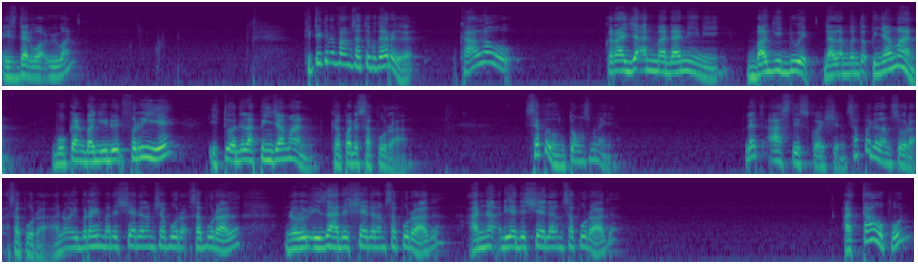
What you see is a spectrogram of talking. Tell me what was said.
Is that what we want? Kita kena faham satu perkara. Kalau kerajaan madani ni bagi duit dalam bentuk pinjaman, bukan bagi duit free eh, itu adalah pinjaman kepada Sapura. Siapa untung sebenarnya? Let's ask this question. Siapa dalam surah Sapura? Anwar Ibrahim ada share dalam Sapura, Sapura ke? Nurul Izzah ada share dalam Sapura ke? Anak dia ada share dalam Sapura ke? Ataupun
